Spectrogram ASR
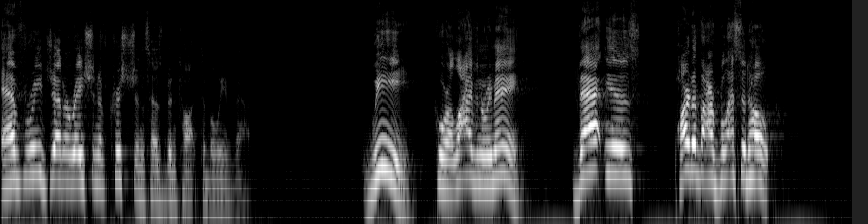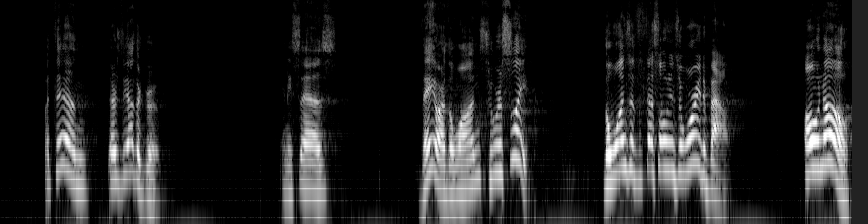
Every generation of Christians has been taught to believe that. We who are alive and remain. That is part of our blessed hope. But then there's the other group. And he says, they are the ones who are asleep. The ones that the Thessalonians are worried about. Oh no,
